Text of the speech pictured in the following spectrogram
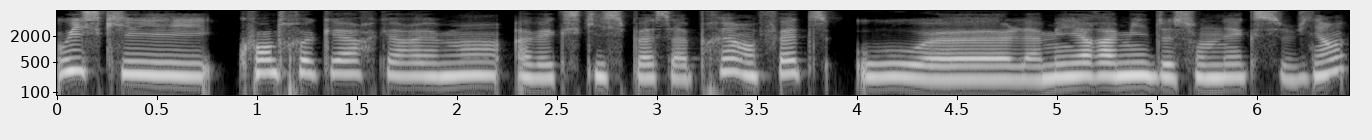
Oui, ce qui contrecarre carrément avec ce qui se passe après, en fait, où la meilleure amie de son ex vient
